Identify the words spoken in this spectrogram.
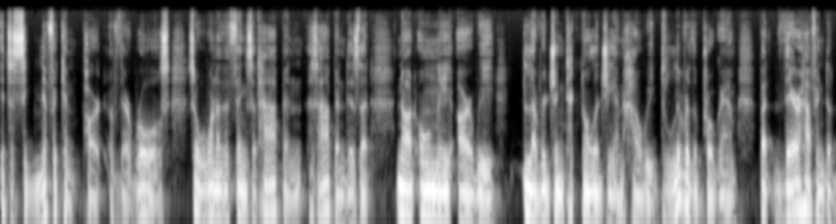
it's a significant part of their roles. So one of the things that happen has happened is that not only are we leveraging technology and how we deliver the program, but they're having to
